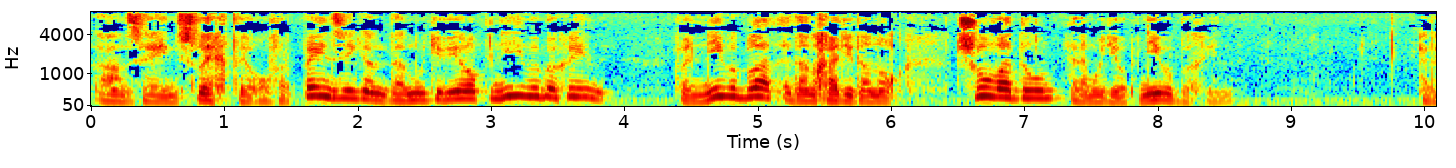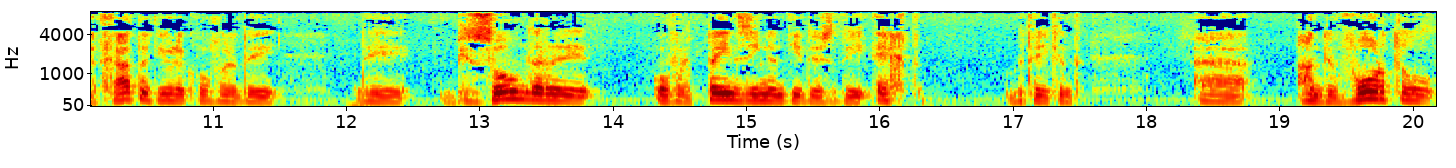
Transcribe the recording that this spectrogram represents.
aan zijn slechte overpeinzingen, dan moet je weer opnieuw beginnen. Van een nieuwe blad. En dan gaat hij dan nog tshuva doen. En dan moet je opnieuw beginnen. En het gaat natuurlijk over de, de bijzondere overpeinzingen, die dus die echt betekent uh, aan de wortel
